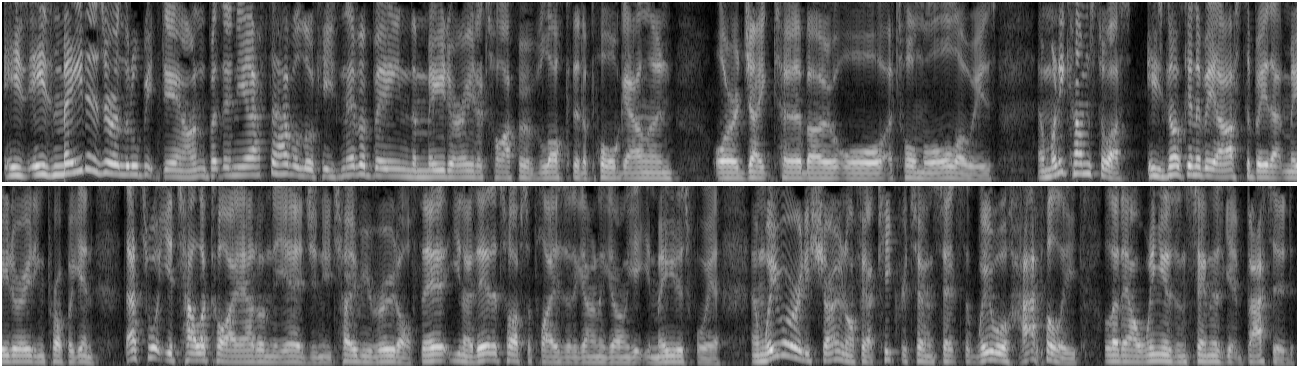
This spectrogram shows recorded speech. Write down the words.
His his meters are a little bit down, but then you have to have a look. He's never been the meter eater type of lock that a Paul Gallen or a Jake Turbo or a Taumalolo is. And when he comes to us, he's not going to be asked to be that meter eating prop again. That's what your Talakai out on the edge and your Toby Rudolf. They're you know they're the types of players that are going to go and get your meters for you. And we've already shown off our kick return sets that we will happily let our wingers and centers get battered.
